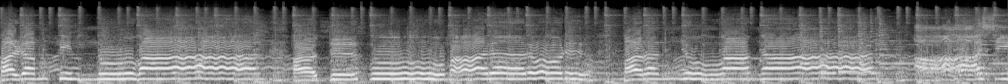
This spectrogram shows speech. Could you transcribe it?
പഴം തിന്നുവാൻ അത് പൂമാരോട് പറഞ്ഞു വാങ്ങാൻ. ആശി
